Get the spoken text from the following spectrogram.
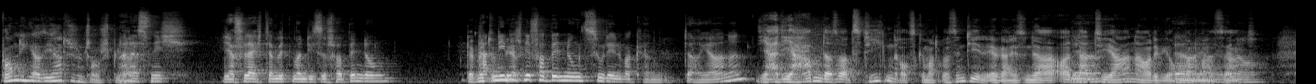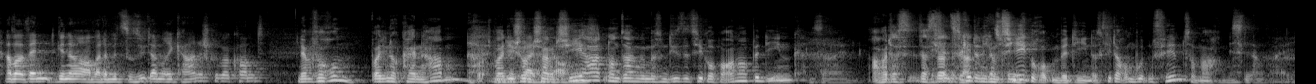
warum nicht einen asiatischen Schauspieler? war das nicht, ja, vielleicht damit man diese Verbindung. Damit Hatten die nicht eine Verbindung zu den Wakandarianern? Ja, die haben da so Azteken draus gemacht, aber sind die ja gar nicht. Sind der Atlanteaner oder wie auch immer man das sagt. genau. Aber wenn, genau, aber damit es so südamerikanisch rüberkommt, Ja, aber warum? Weil die noch keinen haben? Weil die das schon Shang-Chi hatten und sagen, wir müssen diese Zielgruppe auch noch bedienen? kann sein. Aber das, das, das, find's geht doch nicht um das Zielgruppen bedienen. Das geht auch um guten Film zu machen. Ist langweilig.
